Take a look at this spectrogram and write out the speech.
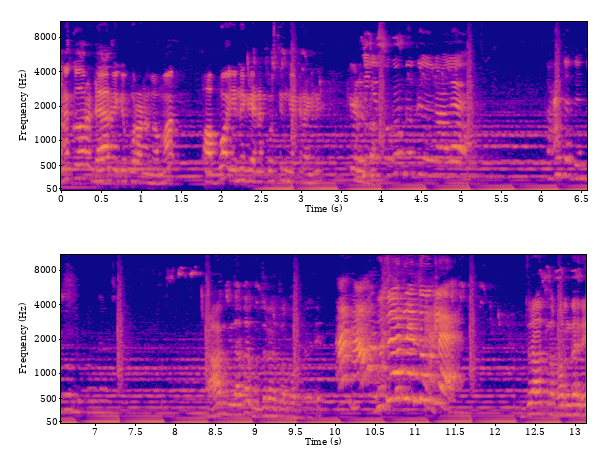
எனக்கு வேற டேர் வைக்க போறானுங்களாமா அப்போ எனக்கு என்ன கொஸ்டின் கேட்குறாங்க கேளுங்க? காந்தி பிறந்தாரு. ஆ, நான் குஜராத்ல எந்த ஊர்ல. குஜராத்ல பிறந்தாரு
